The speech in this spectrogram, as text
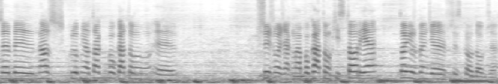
żeby nasz klub miał tak bogatą przyszłość, jak ma bogatą historię, to już będzie wszystko dobrze.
